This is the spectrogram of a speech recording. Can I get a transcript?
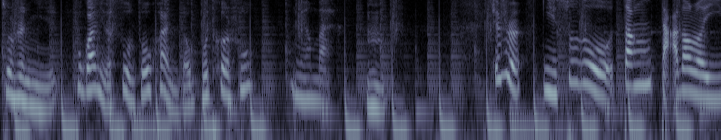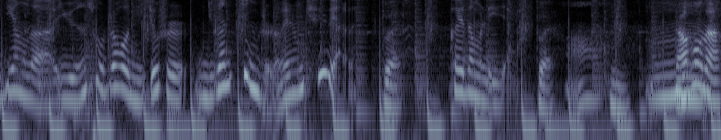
就是你不管你的速度多快，你都不特殊。明白。嗯，就是你速度当达到了一定的匀速之后，你就是你跟静止的没什么区别了呗，对，可以这么理解吧？对，哦，嗯嗯，然后？呢，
